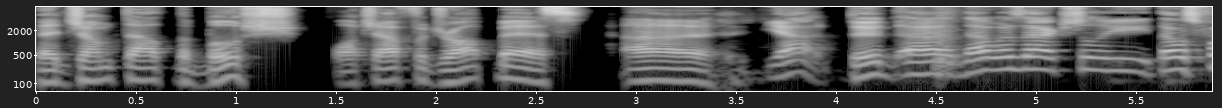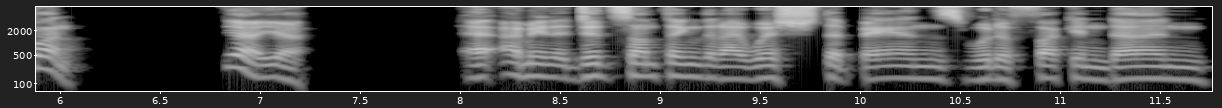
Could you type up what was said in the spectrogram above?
They jumped out the bush. Watch out for drop bass. Uh, yeah, dude. Uh, that was actually that was fun. Yeah, yeah. I I mean, it did something that I wish that bands would have fucking done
